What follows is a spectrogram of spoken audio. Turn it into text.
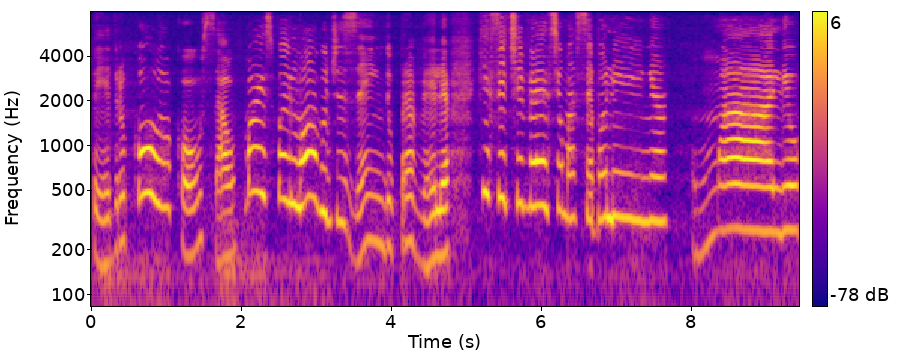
Pedro colocou o sal, mas foi logo dizendo para a velha que se tivesse uma cebolinha, um alho,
